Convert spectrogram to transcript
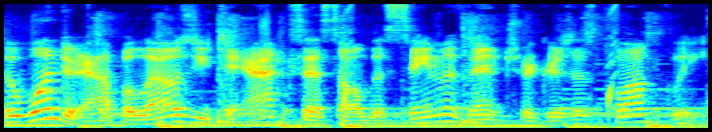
The Wonder app allows you to access all the same event triggers as Blockly,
